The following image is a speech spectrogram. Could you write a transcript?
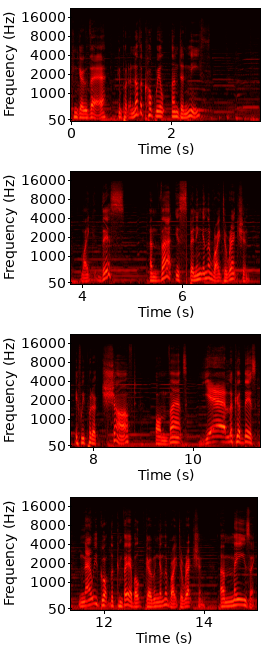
can go there. You can put another cogwheel underneath, like this, and that is spinning in the right direction. If we put a shaft on that, yeah, look at this. Now we've got the conveyor belt going in the right direction. Amazing.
